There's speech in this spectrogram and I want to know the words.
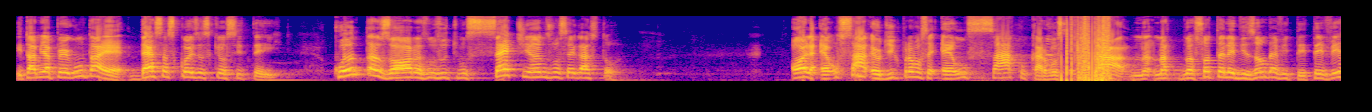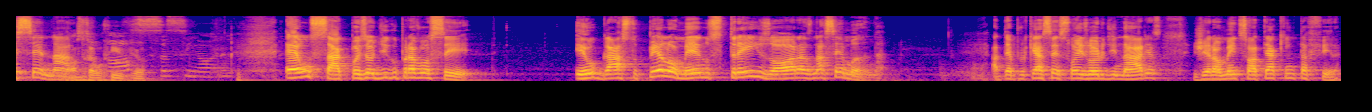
Então a minha pergunta é: dessas coisas que eu citei, quantas horas nos últimos sete anos você gastou? Olha, é um saco. Eu digo pra você, é um saco, cara. Você ligar na, na- na sua televisão deve ter TV Senado. Nossa, é horrível. Nossa senhora. É um saco, pois eu digo pra você, eu gasto pelo menos três horas na semana. Até porque as sessões ordinárias geralmente são até a quinta-feira.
